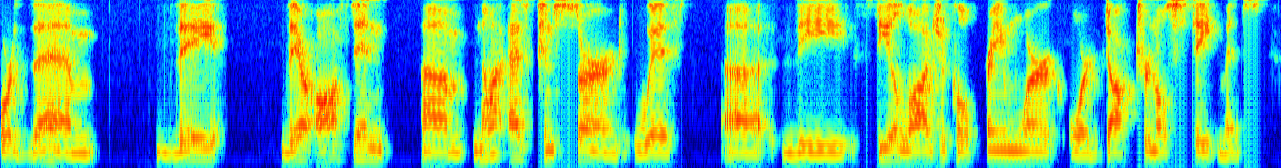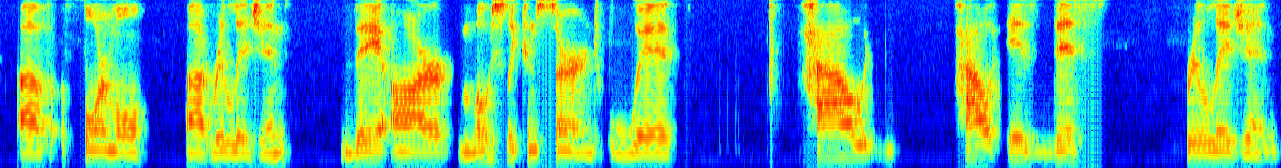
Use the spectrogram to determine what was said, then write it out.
for them, they they're often um, not as concerned with uh, the theological framework or doctrinal statements of formal uh, religion. they are mostly concerned with how how is this religion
